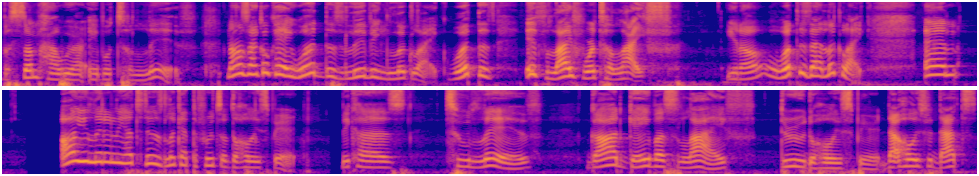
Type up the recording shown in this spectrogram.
But somehow we are able to live. Now I was like, okay, what does living look like? What does, if life were to life, you know, what does that look like? And all you literally have to do is look at the fruits of the Holy Spirit. Because to live, God gave us life through the Holy Spirit. That Holy Spirit, that's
